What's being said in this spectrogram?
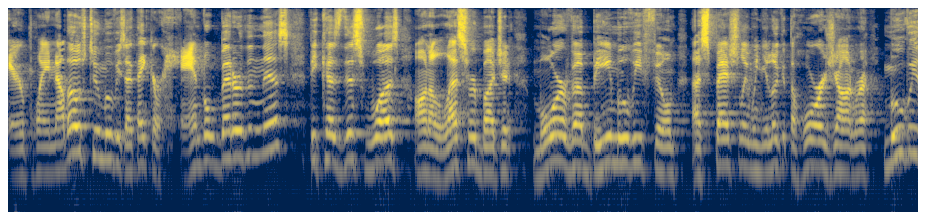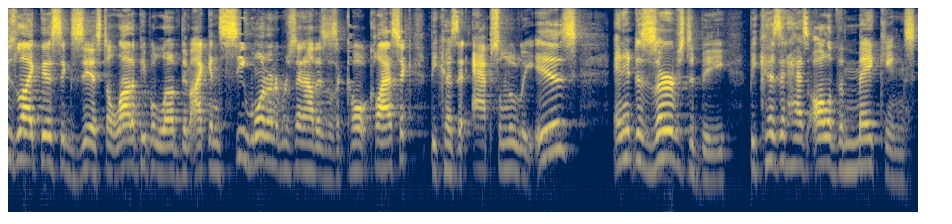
Airplane. Now, those two movies I think are handled better than this because this was on a lesser budget, more of a B-movie film, especially when you look at the horror genre. Movies like this exist. A lot of people love them. I can see one 100% how this is a cult classic because it absolutely is, and it deserves to be because it has all of the makings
